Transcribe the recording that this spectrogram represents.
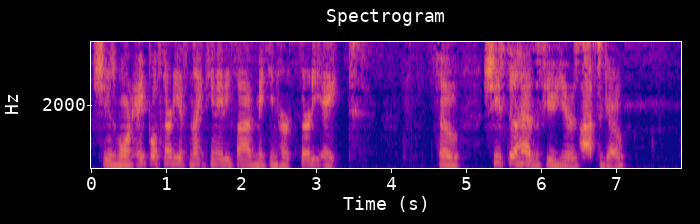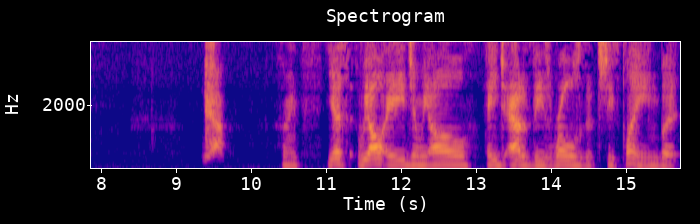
She was born April 30th, 1985, making her 38. So she still has a few years uh, to go. Yeah. I mean, yes, we all age and we all age out of these roles that she's playing, but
